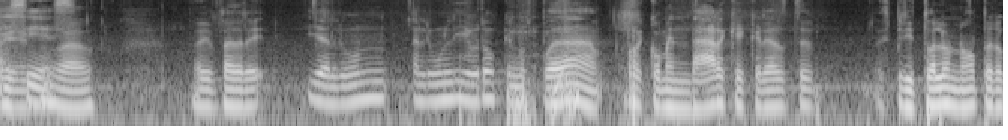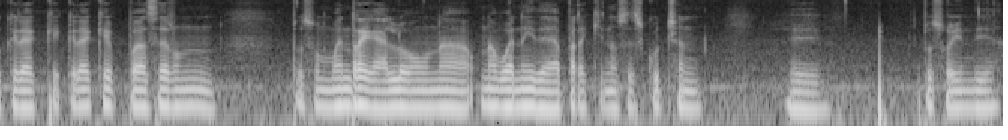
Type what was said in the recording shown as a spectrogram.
así es. Wow. Oye, padre, ¿y algún, algún libro que nos pueda recomendar que crea usted, espiritual o no, pero crea, que crea que pueda ser un, pues un buen regalo, una, una buena idea para quienes nos escuchan? Eh, pues hoy en día?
